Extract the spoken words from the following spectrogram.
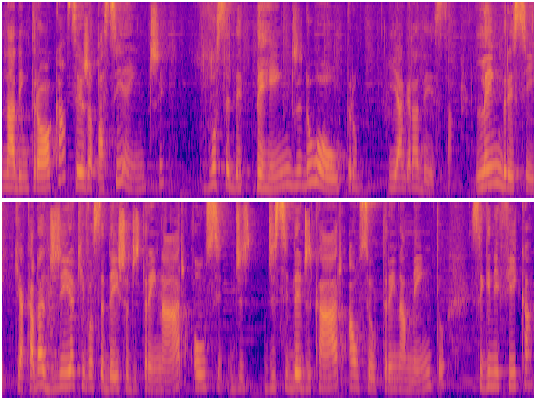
nada em troca. Seja paciente. Você depende do outro e agradeça. Lembre-se que a cada dia que você deixa de treinar ou de, de, se dedicar ao seu treinamento significa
